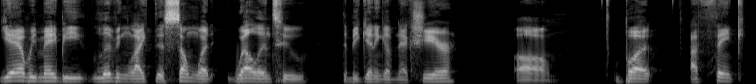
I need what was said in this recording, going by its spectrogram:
yeah, we may be living like this somewhat well into the beginning of next year. Um, but I think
